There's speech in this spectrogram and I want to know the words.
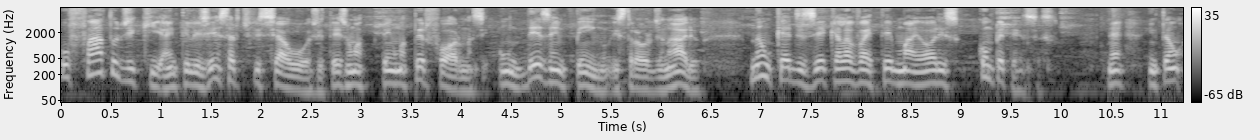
O fato de que a inteligência artificial hoje uma, tem uma performance, um desempenho extraordinário, não quer dizer que ela vai ter maiores competências. Né? Então,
